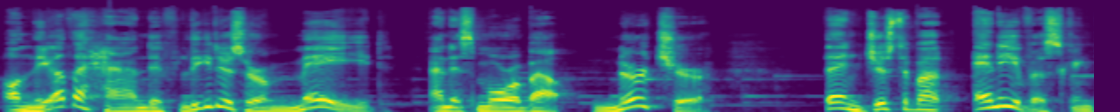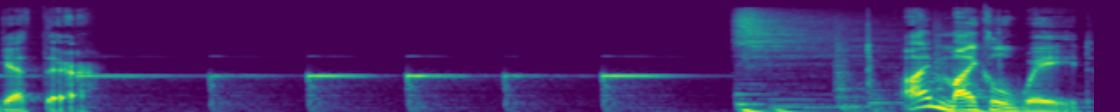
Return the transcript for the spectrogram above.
On the other hand, if leaders are made and it's more about nurture, then just about any of us can get there. I'm Michael Wade,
